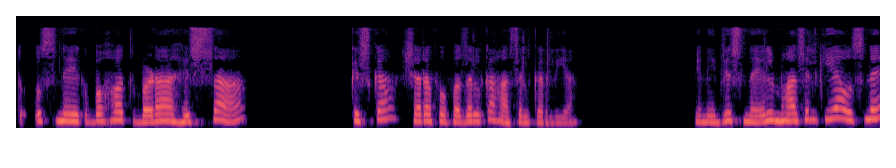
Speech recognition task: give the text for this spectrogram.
تو اس نے ایک بہت بڑا حصہ کس کا؟ شرف و فضل کا حاصل کر لیا۔ یعنی جس نے علم حاصل کیا، اس نے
